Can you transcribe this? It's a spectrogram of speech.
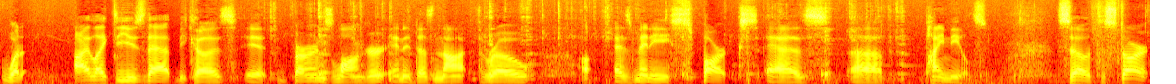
what I like to use that because it burns longer and it does not throw uh, as many sparks as uh, pine needles. So to start,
